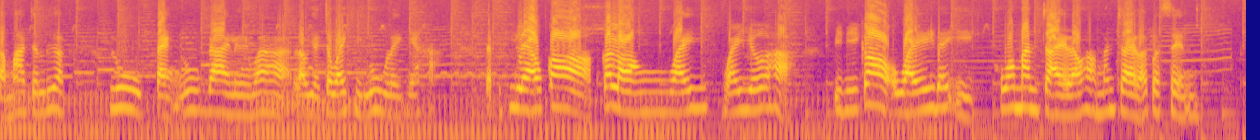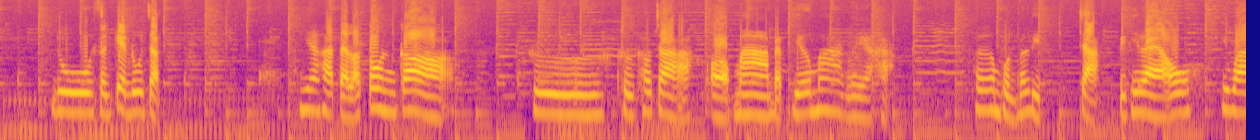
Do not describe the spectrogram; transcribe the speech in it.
สามารถจะเลือกลูกแต่งลูกได้เลยว่า เราอยากจะไว้กี่ลูกอะไรเงี้ยค่ะ แต่ปีที่แล้วก็ก็ลองไว้ไว้เยอะค่ะ ปีนี้ก็เอาไว้ได้อีกเพราะว่ามั่นใจแล้วค่ะมั่นใจร้อยเปอร์เซ็นดูสังเกตดูจาก เนี่ยค่ะ แต่ละต้นก็คือคือเขาจะออกมาแบบเยอะมากเลยอะค่ะ เพิ่มผลผลิตจากปีที่แล้วที่ว่า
